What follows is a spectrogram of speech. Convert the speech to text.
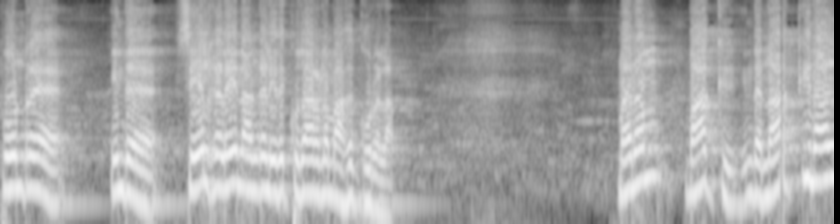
போன்ற இந்த செயல்களை நாங்கள் இதுக்கு உதாரணமாக கூறலாம். மனம் வாக்கு இந்த நாக்கினால்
